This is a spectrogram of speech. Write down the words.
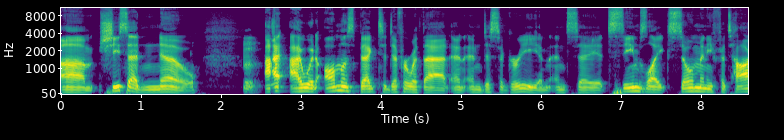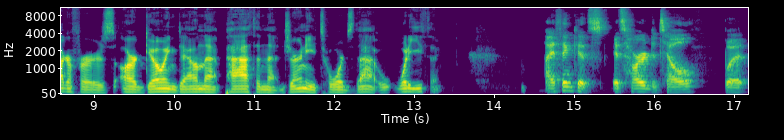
Um, she said no. Hmm. I, I would almost beg to differ with that and, and disagree and, and say it seems like so many photographers are going down that path and that journey towards that. What do you think? I think it's it's hard to tell, but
